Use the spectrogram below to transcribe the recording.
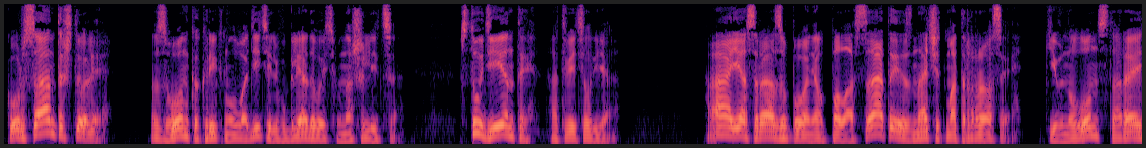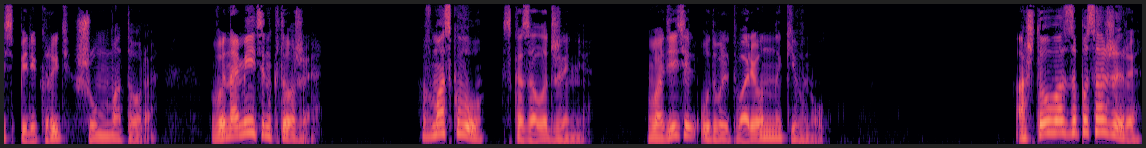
Курсанты, что ли?» — звонко крикнул водитель, вглядываясь в наши лица. «Студенты», — ответил я. «А, я сразу понял. Полосатые, значит, матросы», — кивнул он, стараясь перекрыть шум мотора. «Вы на митинг тоже?» «В Москву», — сказала Дженни. Водитель удовлетворенно кивнул. «А что у вас за пассажиры?»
